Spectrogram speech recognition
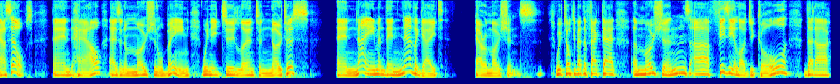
ourselves and how, as an emotional being, we need to learn to notice and name and then navigate our emotions. We've talked about the fact that emotions are physiological, that are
